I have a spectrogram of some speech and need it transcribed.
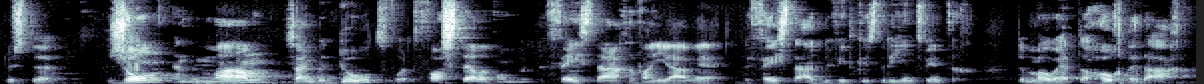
Dus de zon en de maan zijn bedoeld voor het vaststellen van de feestdagen van Yahweh. De feesten uit Leviticus 23. De Moed, de hoogtijdagen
